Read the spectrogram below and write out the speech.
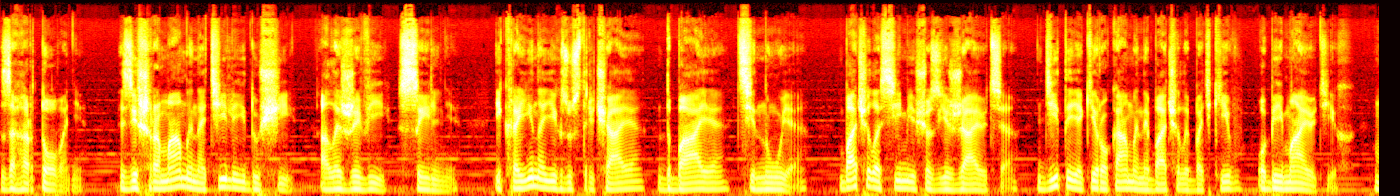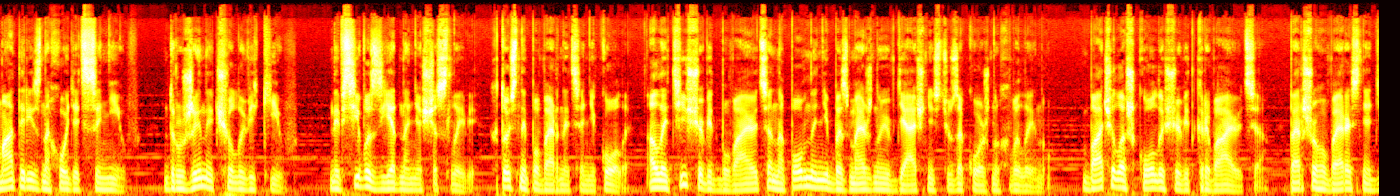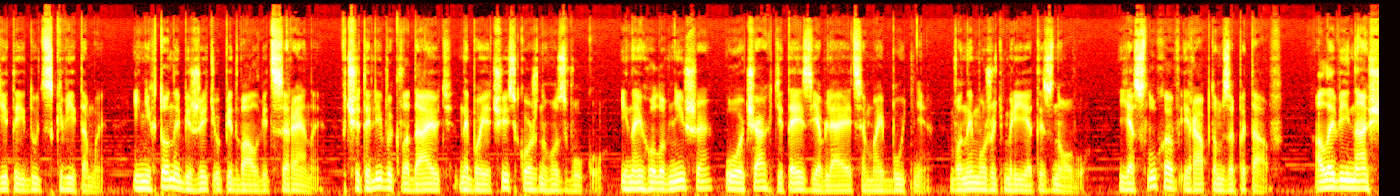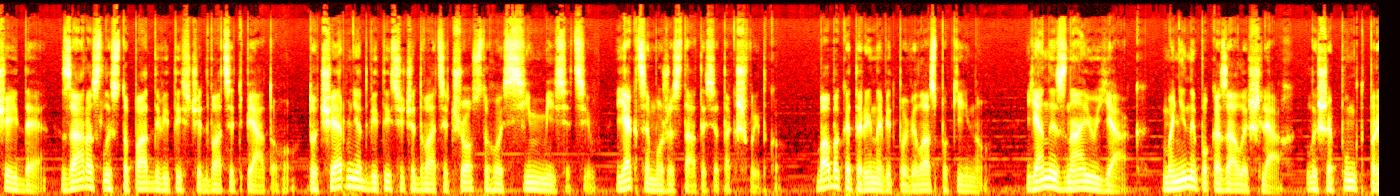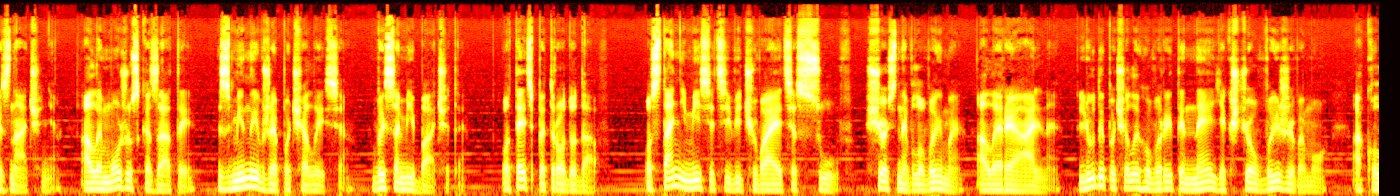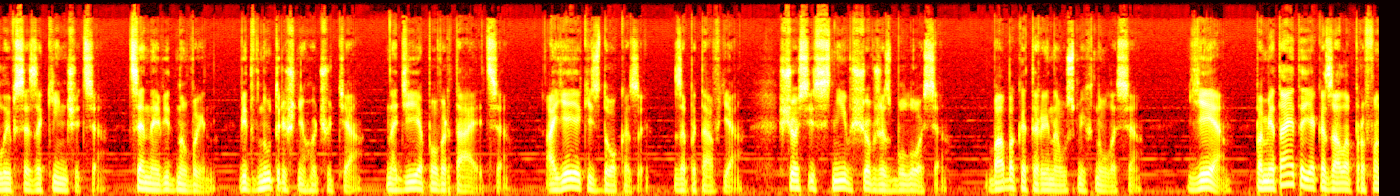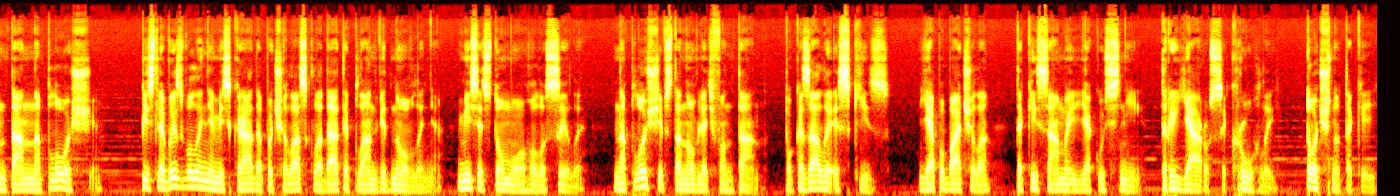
загартовані, зі шрамами на тілі й душі, але живі, сильні. І країна їх зустрічає, дбає, цінує. Бачила сім'ї, що з'їжджаються, діти, які роками не бачили батьків, обіймають їх, матері знаходять синів, дружини чоловіків. Не всі возз'єднання щасливі, хтось не повернеться ніколи, але ті, що відбуваються, наповнені безмежною вдячністю за кожну хвилину. Бачила школи, що відкриваються. 1 вересня діти йдуть з квітами, і ніхто не біжить у підвал від сирени. Вчителі викладають, не боячись кожного звуку. І найголовніше, у очах дітей з'являється майбутнє. Вони можуть мріяти знову. Я слухав і раптом запитав: Але війна ще йде. Зараз листопад 2025-го, до червня 2026-го сім місяців. Як це може статися так швидко? Баба Катерина відповіла спокійно: Я не знаю як. Мені не показали шлях, лише пункт призначення. Але можу сказати, зміни вже почалися. Ви самі бачите. Отець Петро додав: Останні місяці відчувається сув, щось невловиме, але реальне. Люди почали говорити не якщо виживемо, а коли все закінчиться. Це не від новин, від внутрішнього чуття. Надія повертається. А є якісь докази? запитав я. Щось із снів, що вже збулося. Баба Катерина усміхнулася. Є. Пам'ятаєте, я казала про фонтан на площі? Після визволення міськрада почала складати план відновлення. Місяць тому оголосили. На площі встановлять фонтан. Показали ескіз. Я побачила такий самий, як у сні, три яруси, круглий, точно такий.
